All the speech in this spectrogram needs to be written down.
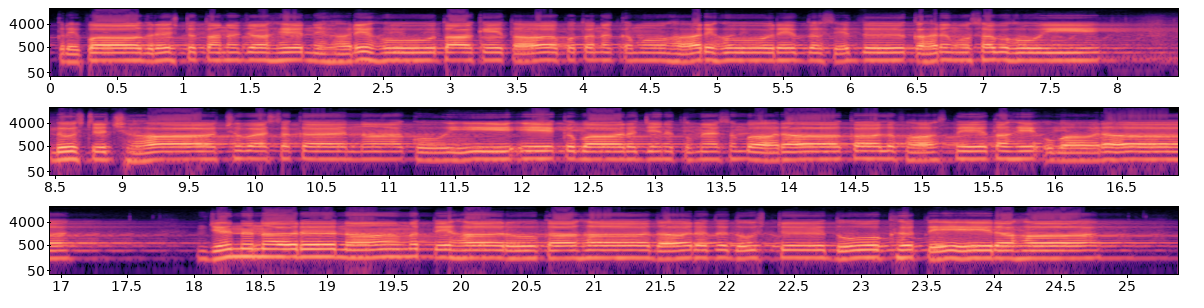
ਕਿਰਪਾ ਦ੍ਰਿਸ਼ਟ ਤਨ ਜਾਹੇ, ਨਿਹਾਰੇ ਹੋ ਤਾਕੇ ਤਾਪ ਤਨ ਕਮੋ ਹਾਰੇ ਹੋ ਰਿਦ ਸਿਧ ਕਰਮ ਸਭ ਹੋਈ। ਦੁਸ਼ਟ ਛਾ ਛੁਵੈ ਸਕੈ ਨਾ ਕੋਈ, ਏਕ ਬਾਰ ਜਿਨ ਤੁਮੈ ਸੰਭਾਰਾ, ਕਾਲ ਫਾਸਤੇ ਤਹੇ ਉਬਾਰਾ। ਜਿਨ ਨਰ ਨਾਮ ਤਿਹਾਰੋ ਕਹਾ, ਦਰਦ ਦੁਸ਼ਟ ਦੋਖ ਤੇ ਰਹਾ।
